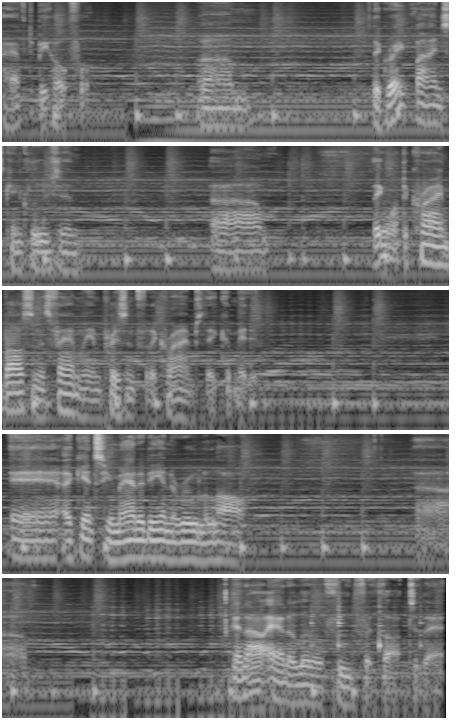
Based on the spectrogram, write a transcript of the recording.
I have to be hopeful. Um, the Grapevine's conclusion um, they want the crime boss and his family in prison for the crimes they committed and against humanity and the rule of law. And I'll add a little food for thought to that.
